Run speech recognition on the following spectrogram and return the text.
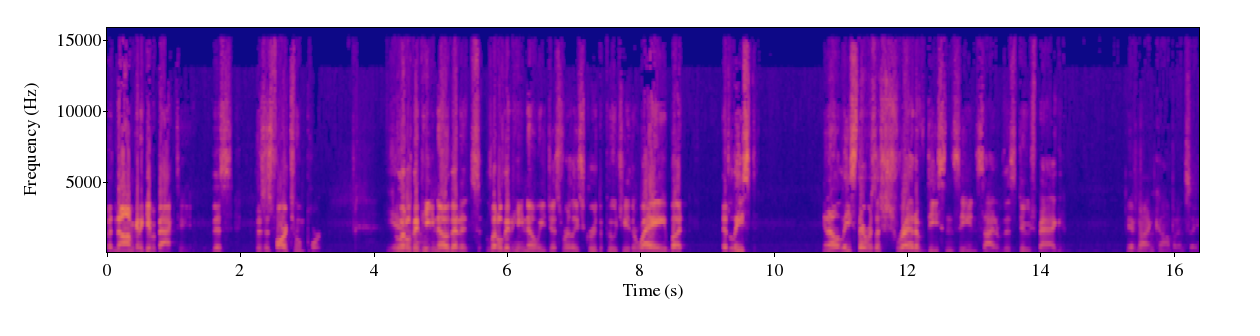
But no, I'm gonna give it back to you. This this is far too important. Yeah. Little did he know that it's. Little did he know he just really screwed the pooch either way. But at least, you know, at least there was a shred of decency inside of this douchebag. if not incompetency.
